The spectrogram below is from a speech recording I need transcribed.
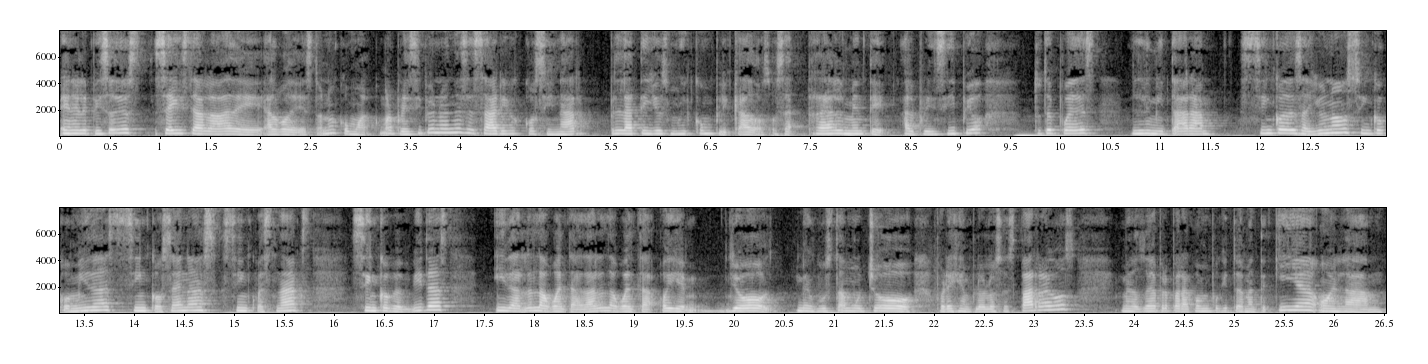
En el episodio 6 te hablaba de algo de esto, ¿no? Como, como al principio no es necesario cocinar platillos muy complicados. O sea, realmente al principio tú te puedes limitar a 5 desayunos, 5 comidas, 5 cenas, 5 snacks, 5 bebidas y darles la vuelta, darles la vuelta. Oye, yo me gusta mucho, por ejemplo, los espárragos. Me los voy a preparar con un poquito de mantequilla o en la,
